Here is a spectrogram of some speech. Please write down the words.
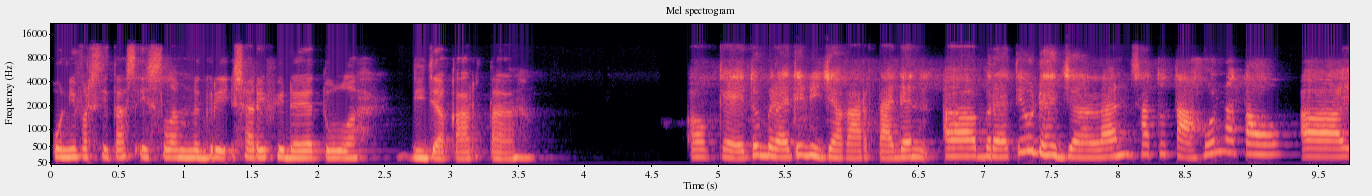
Universitas Islam Negeri Syarif Hidayatullah di Jakarta. Oke, itu berarti di Jakarta dan uh, berarti udah jalan satu tahun atau uh,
